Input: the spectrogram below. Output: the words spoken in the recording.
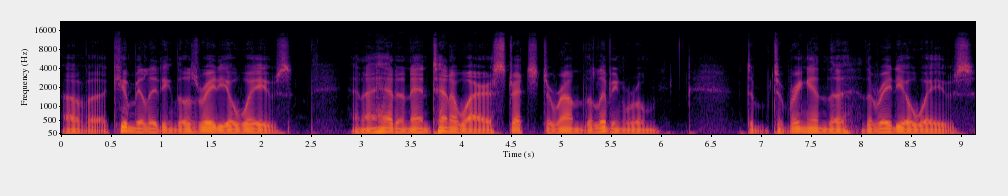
of uh, accumulating those radio waves, and I had an antenna wire stretched around the living room to to bring in the, the radio waves.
